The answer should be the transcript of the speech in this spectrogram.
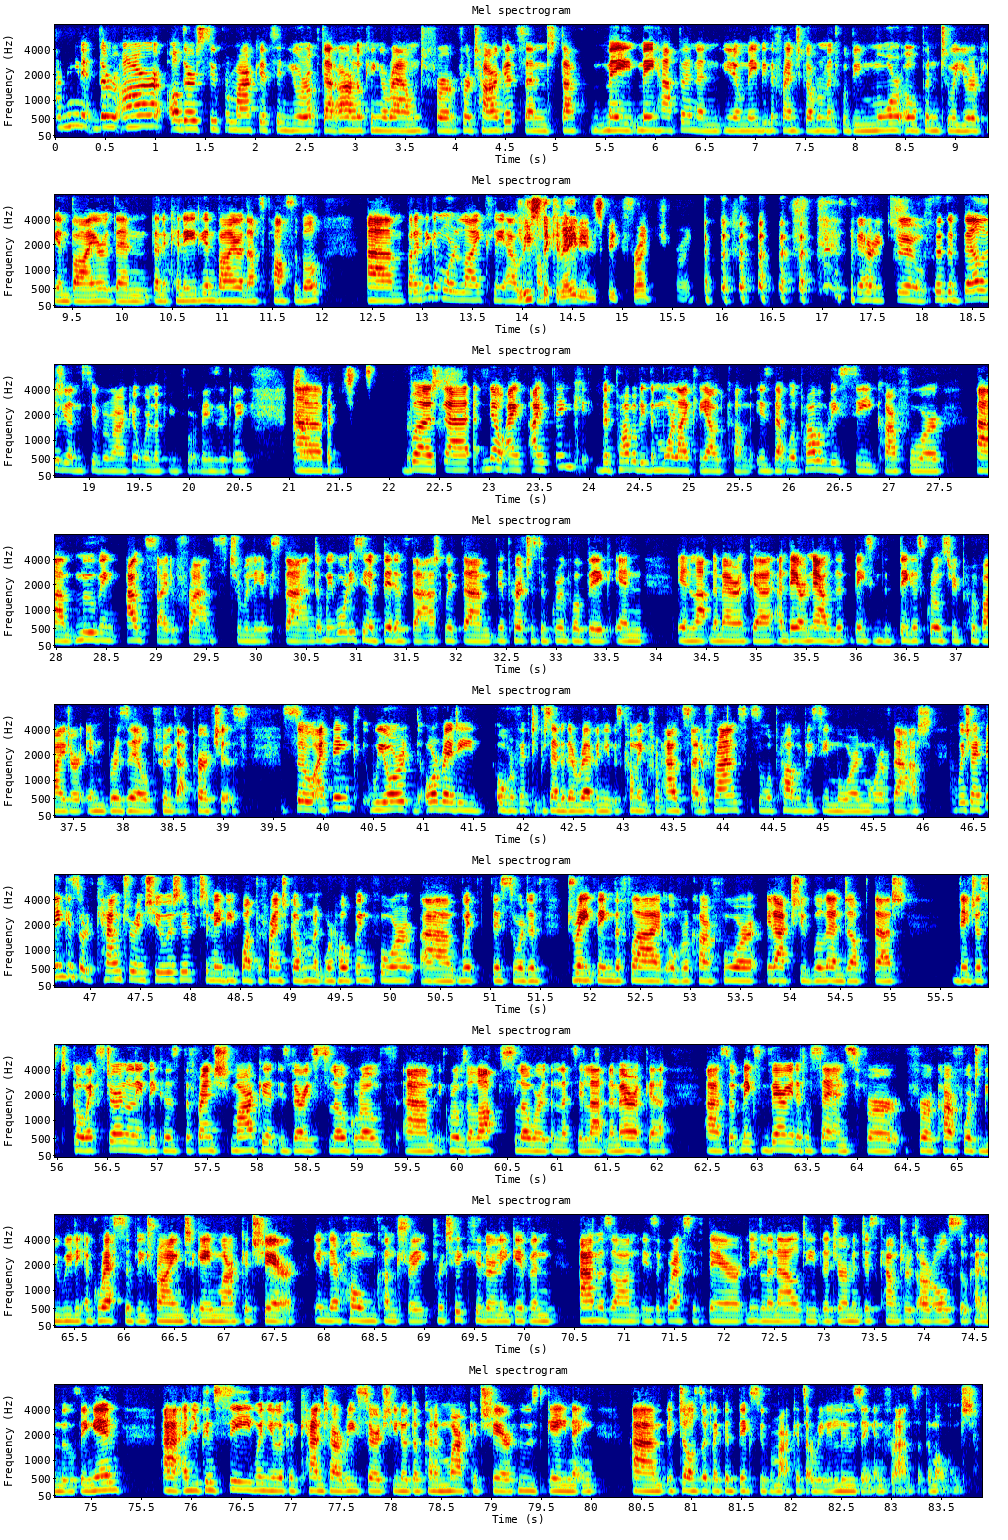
I mean, there are other supermarkets in Europe that are looking around for for targets, and that may may happen. And you know, maybe the French government would be more open to a European buyer than than a Canadian buyer. That's possible. Um, but I think a more likely outcome. At least the Canadians speak French, right? Very true. So the Belgian supermarket we're looking for, basically. Um, but uh, no, I, I think the probably the more likely outcome is that we'll probably see Carrefour um, moving outside of France to really expand. And we've already seen a bit of that with um, the purchase of Grupo Big in in Latin America, and they are now the basically the biggest grocery provider in Brazil through that purchase. So I think we are already over 50% of their revenue is coming from outside of France. So we'll probably see more and more of that, which I think is sort of counterintuitive to maybe what the French government were hoping for uh, with this sort of draping the flag over Carrefour. It actually will end up that they just go externally because the French market is very slow growth. Um, it grows a lot slower than, let's say, Latin America. Uh, so it makes very little sense for, for Carrefour to be really aggressively trying to gain market share in their home country, particularly given Amazon is aggressive there. Lidl and Aldi, the German discounters, are also kind of moving in. Uh, and you can see when you look at Kantar research, you know, the kind of market share, who's gaining. Um, it does look like the big supermarkets are really losing in France at the moment.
